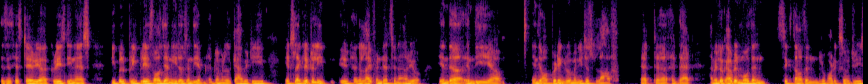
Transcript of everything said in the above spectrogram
this is hysteria, craziness. People pre-place all their needles in the ab abdominal cavity. It's like literally it's like a life and death scenario in the in the um, in the operating room, and you just laugh at uh, at that. I mean, look, I've done more than six thousand robotic surgeries.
